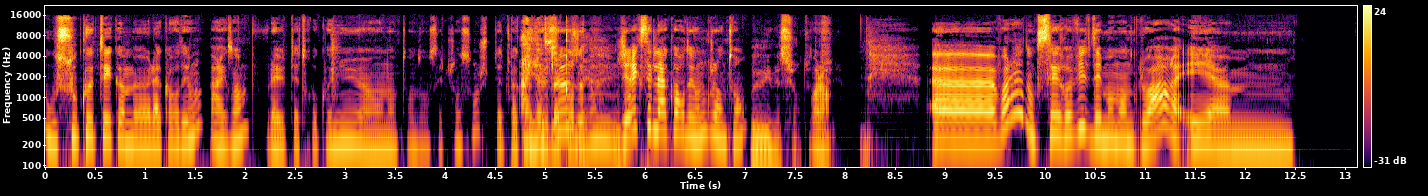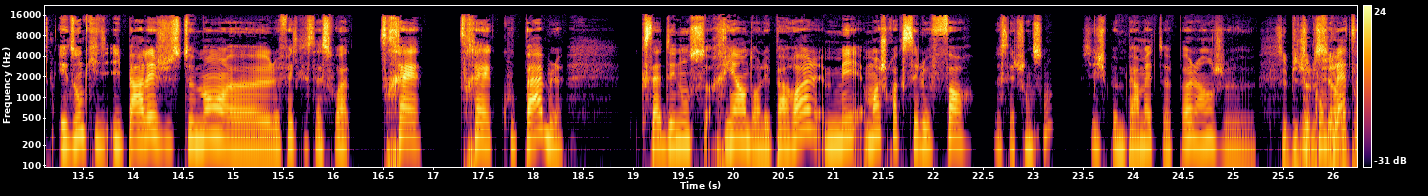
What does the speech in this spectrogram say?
ou sous-cotés comme euh, l'accordéon, par exemple. Vous l'avez peut-être reconnu en entendant cette chanson. Je suis peut-être pas Ah, connaisseuse. Je dirais que c'est de l'accordéon que j'entends. Oui, oui, bien sûr. Tout Voilà. À fait. Euh, voilà, donc c'est revivre des moments de gloire et euh, et donc il, il parlait justement euh, le fait que ça soit très très coupable, que ça dénonce rien dans les paroles, mais moi je crois que c'est le fort de cette chanson, si je peux me permettre, Paul, hein, je C'est je complète.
